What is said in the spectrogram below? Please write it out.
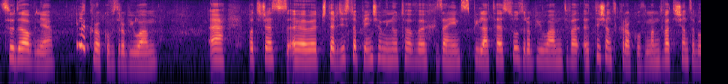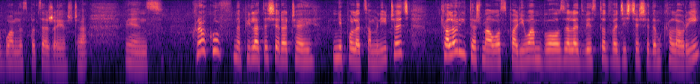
cudownie. Ile kroków zrobiłam? E, Podczas e, 45-minutowych zajęć z Pilatesu zrobiłam dwa, e, 1000 kroków. Mam 2000, bo byłam na spacerze jeszcze, więc kroków na Pilatesie raczej nie polecam liczyć. Kalorii też mało spaliłam, bo zaledwie 127 kalorii,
